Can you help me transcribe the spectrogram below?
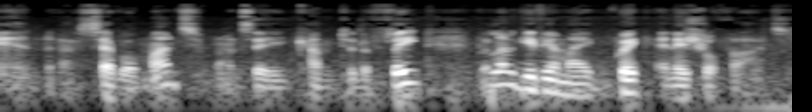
in uh, several months once they come to the fleet. But let me give you my quick initial thoughts.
